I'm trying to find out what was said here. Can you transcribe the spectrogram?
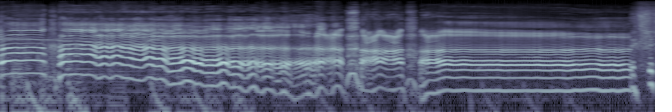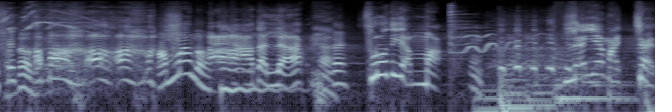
ആ, അമ്മാന്നോ? ആ, അതല്ല. ശ്രുതി അമ്മ. ലയമച്ചൻ.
